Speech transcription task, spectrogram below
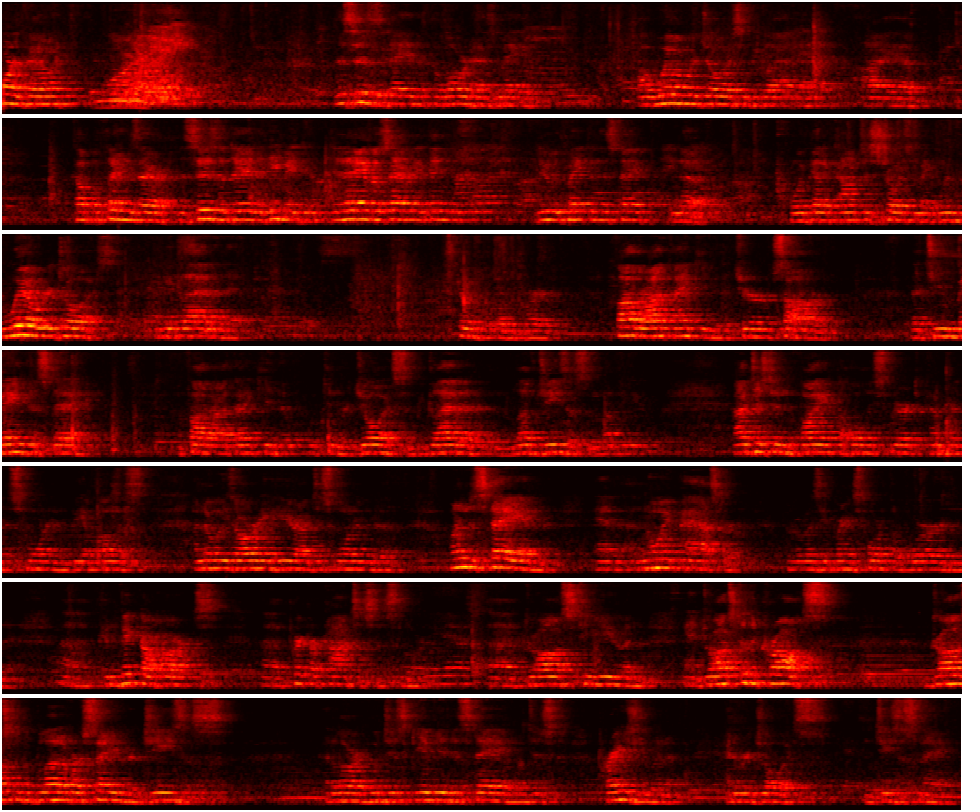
Morning, family. Good morning. This is the day that the Lord has made. I will rejoice and be glad in it. I, uh, a couple things there. This is the day that He made. Did any of us have anything to do with making this day? No. We've got a conscious choice to make. We will rejoice and be glad in it. Let's go to the Lord in prayer. Father, I thank you that you're sovereign, that you made this day. And Father, I thank you that we can rejoice and be glad in it and love Jesus and love you. I just invite the Holy Spirit to come here this morning and be among us. I know He's already here. I just want Him to want Him to stay and, and anoint Pastor as he brings forth the word and uh, convict our hearts, uh, prick our consciousness, Lord. Uh, draw us to you and, and draw us to the cross. Draw us to the blood of our Savior, Jesus. And Lord, we'll just give you this day and we'll just praise you in it and rejoice. In Jesus' name.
